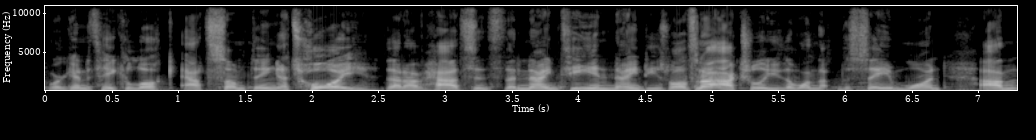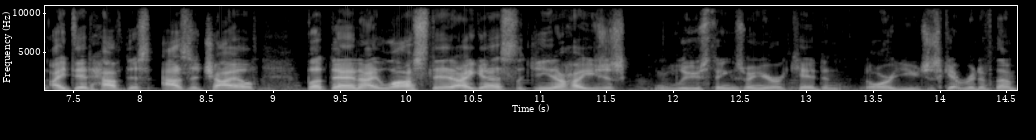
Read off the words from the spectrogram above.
We're going to take a look at something, a toy that I've had since the 1990s. Well, it's not actually the one, that, the same one. Um, I did have this as a child. But then I lost it, I guess. Like, you know how you just lose things when you're a kid and or you just get rid of them.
